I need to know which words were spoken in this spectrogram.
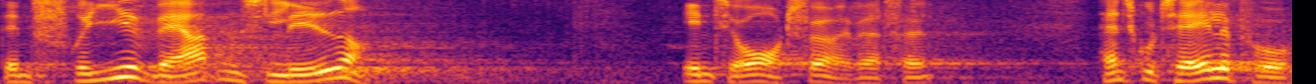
Den frie verdens leder, indtil året før i hvert fald. Han skulle tale på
